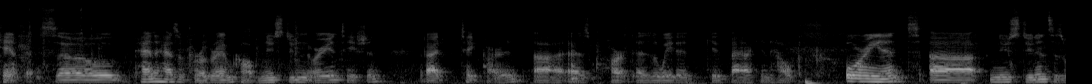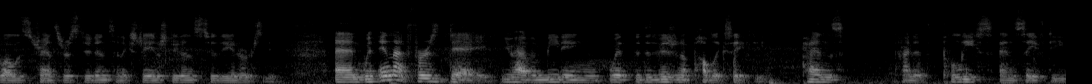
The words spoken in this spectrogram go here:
campus. So Penn has a program called New Student Orientation that I take part in uh, as part as a way to give back and help orient uh, new students as well as transfer students and exchange students to the university. And within that first day, you have a meeting with the Division of Public Safety, Penn's kind of police and safety.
